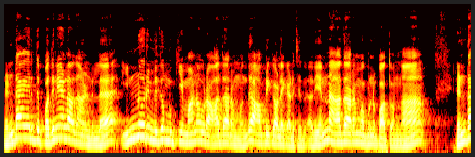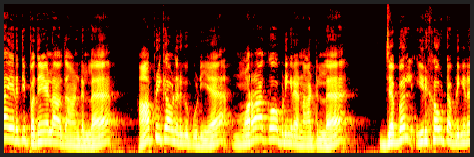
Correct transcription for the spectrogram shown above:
ரெண்டாயிரத்து பதினேழாவது ஆண்டில் இன்னொரு மிக முக்கியமான ஒரு ஆதாரம் வந்து ஆப்பிரிக்காவில் கிடைச்சது. அது என்ன ஆதாரம் அப்படின்னு பார்த்தோம்னா ரெண்டாயிரத்தி பதினேழாவது ஆண்டில் ஆப்பிரிக்காவில் இருக்கக்கூடிய மொராக்கோ அப்படிங்கிற நாட்டில் ஜபல் இர்ஹவுட் அப்படிங்கிற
